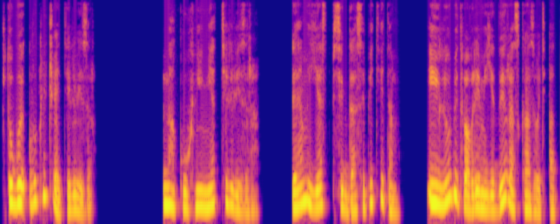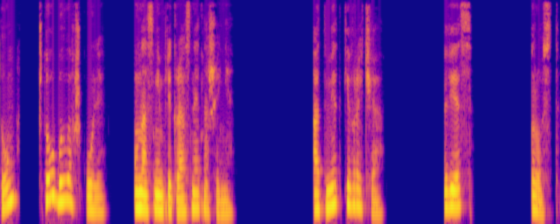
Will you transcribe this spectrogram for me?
чтобы выключать телевизор? На кухне нет телевизора. Эм ест всегда с аппетитом и любит во время еды рассказывать о том, что было в школе. У нас с ним прекрасные отношения. Отметки врача. Вес. Рост.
